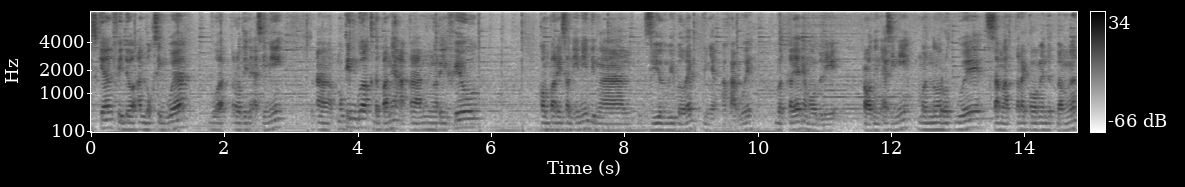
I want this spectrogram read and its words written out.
sekian video unboxing gue buat Rodin S ini. Uh, mungkin gue ke depannya akan nge-review comparison ini dengan Zion Lab punya kakak gue buat kalian yang mau beli Ronin S ini menurut gue sangat recommended banget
